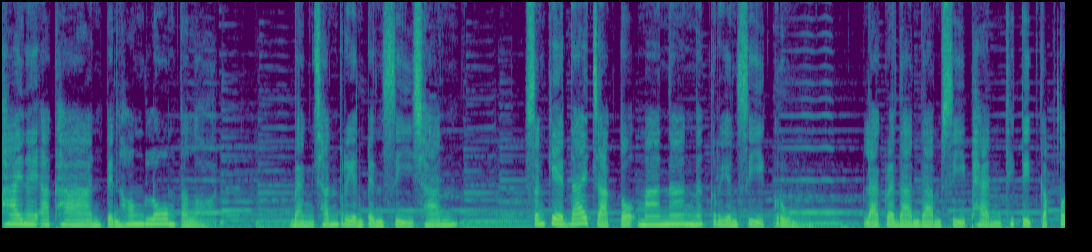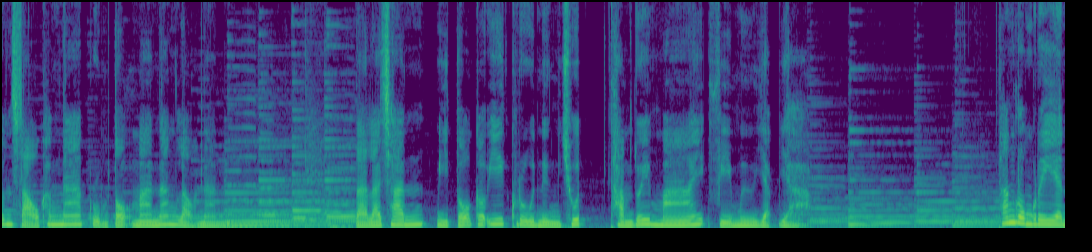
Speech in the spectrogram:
ภายในอาคารเป็นห้องโล่งตลอด แบ่งชั้นเรียนเป็นสี่ชั้น สังเกตได้จากโต๊ะมานั่งนักเรียนสี่กลุ่มและกระดานดำสี่แผ่นที่ติดกับต้นเสาข้างหน้ากลุ่มโต๊ะมานั่งเหล่านั้น แต่ละชั้นมีโต๊ะเก้าอี้ครูหนึ่งชุดทำด้วยไม้ฝีมือหยาบๆ ทั้งโรงเรียน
